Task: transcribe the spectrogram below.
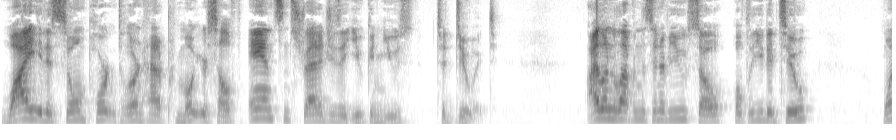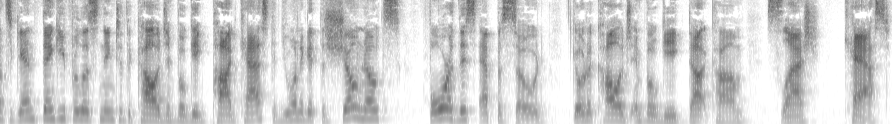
why it is so important to learn how to promote yourself, and some strategies that you can use to do it. I learned a lot from this interview, so hopefully you did too. Once again, thank you for listening to the College Info Geek podcast. If you want to get the show notes for this episode, go to collegeinfogeek.com slash cast.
